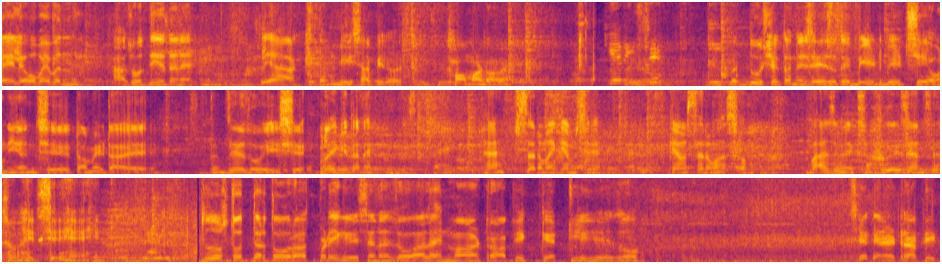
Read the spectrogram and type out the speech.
લઈ લે હો ભાઈ બંધ આ જોતી હતી ને લે આ આખી તને ડીશ આપી દો ખાવા માંડો હવે. બધું છે તને જે જો તે બીટ બીટ છે ઓનિયન છે ટમેટા એ. તને જે જોઈ છે. શું લાગી તને? હે? શરમાય કેમ છે? કેમ શરમાશો? બાજુમાં એક છોકરી છે ને છે. તો દોસ્તો અત્યારે તો રાત પડી ગઈ છે ને જો આ લાઈનમાં ટ્રાફિક કેટલી છે જો. છે કે ને ટ્રાફિક?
